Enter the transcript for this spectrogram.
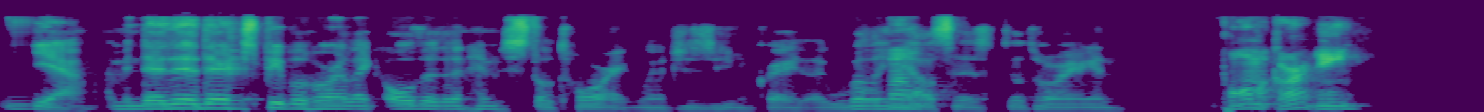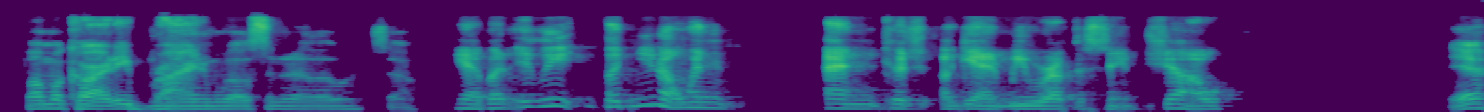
Yeah, I mean, there, there- there's people who are like older than him still touring, which is even crazy. Like Willie Well- Nelson is still touring, and Paul McCartney. Paul McCartney, Brian Wilson, another one. So Yeah, but at least, but you know when and because again we were at the same show. Yeah.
